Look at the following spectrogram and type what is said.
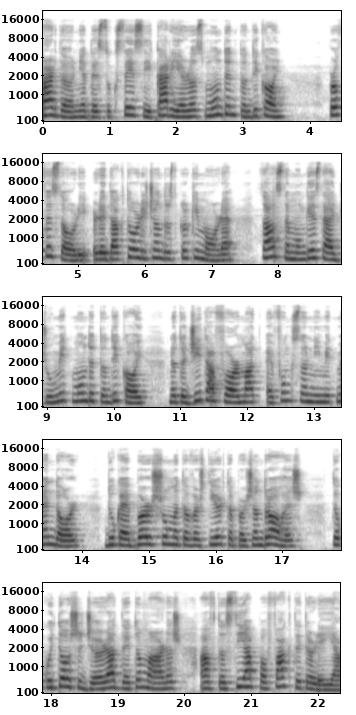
marrëdhëniet dhe suksesi i karrierës munden të ndikojnë. Profesori, redaktor i Qendrës Kërkimore, tha se mungesa e gjumit mundet të ndikojë në të gjitha format e funksionimit mendor, duke e bërë shumë më të vështirë të përqendrohesh, të kujtosh gjërat dhe të marrësh aftësi apo fakte të reja.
